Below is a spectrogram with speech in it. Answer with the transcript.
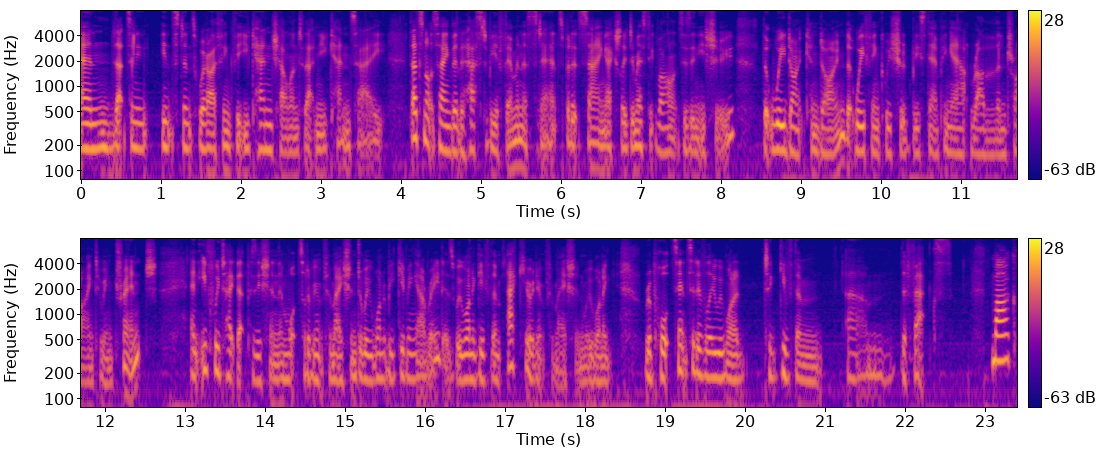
And that's an instance where I think that you can challenge that and you can say, that's not saying that it has to be a feminist stance, but it's saying actually domestic violence is an issue that we don't condone, that we think we should be stamping out rather than trying to entrench. And if we take that position, then what sort of information do we want to be giving our readers? We want to give them accurate information. We want to report sensitively. We want to give them um, the facts. Mark,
